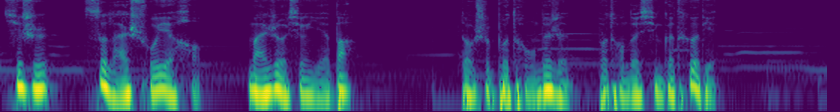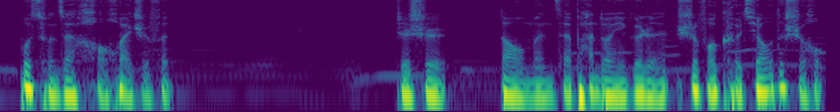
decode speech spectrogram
其实自来熟也好，慢热型也罢。都是不同的人，不同的性格特点，不存在好坏之分。只是当我们在判断一个人是否可交的时候，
